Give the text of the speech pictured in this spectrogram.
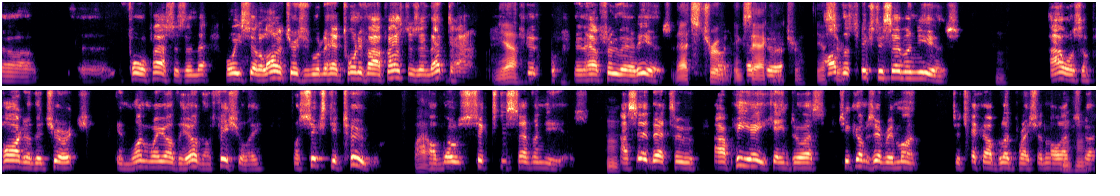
uh, uh, four pastors and that. Well, he said a lot of churches would have had 25 pastors in that time. Yeah. And how true that is. That's true. exactly but, uh, true. Yes, of sir. the 67 years, hmm. I was a part of the church in one way or the other officially for 62 wow. of those 67 years. Hmm. I said that to our PA came to us. She comes every month to check our blood pressure and all that mm-hmm. stuff.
